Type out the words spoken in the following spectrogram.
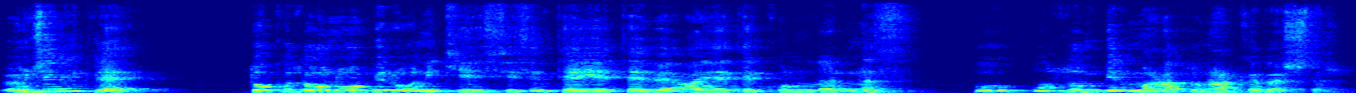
Öncelikle 9, 10, 11, 12 sizin TYT ve AYT konularınız bu uzun bir maraton arkadaşlar.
